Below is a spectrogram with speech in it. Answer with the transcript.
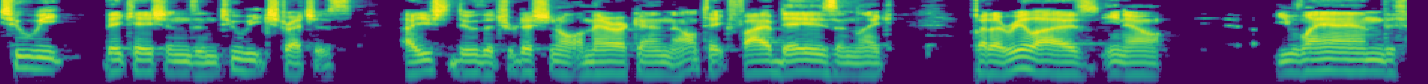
two week vacations and two week stretches. I used to do the traditional American. I'll take five days and like, but I realized, you know, you land,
